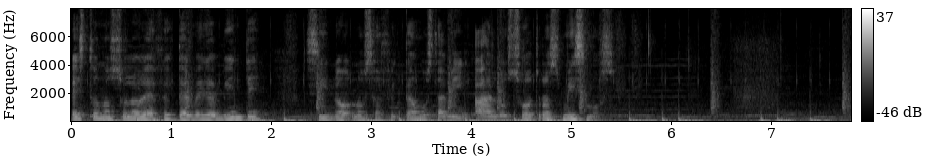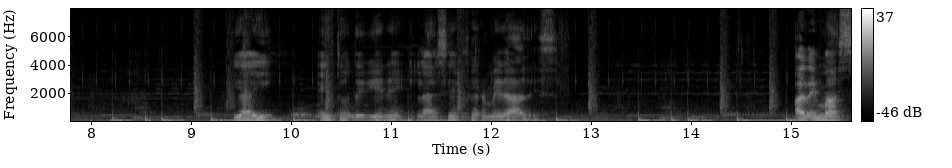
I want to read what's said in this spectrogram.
esto no solo le afecta al medio ambiente, sino nos afectamos también a nosotros mismos. Y ahí es donde vienen las enfermedades. Además,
